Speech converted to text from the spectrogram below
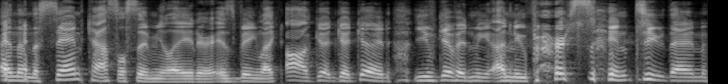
And then the sandcastle simulator is being like, oh, good, good, good. You've given me a new person to then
